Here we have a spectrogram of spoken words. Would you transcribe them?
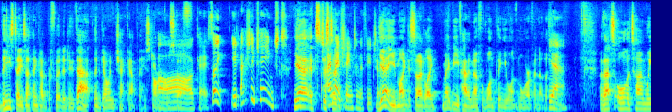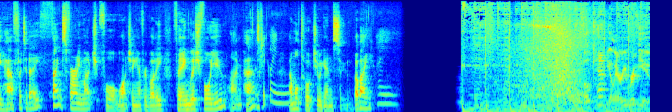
these days, I think I'd prefer to do that than go and check out the historical oh, stuff. Oh, okay. So it actually changed. Yeah, it's just. I a- might change in the future. Yeah, you might decide like maybe you've had enough of one thing, you want more of another thing. Yeah. But that's all the time we have for today. Thanks very much for watching, everybody. For English for You, I'm Pat. I'm Chickling. And we'll talk to you again soon. Bye bye. Bye. Vocabulary Review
